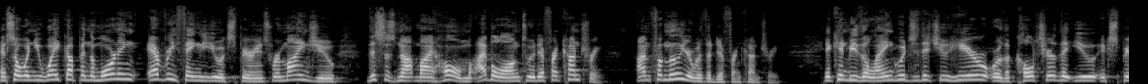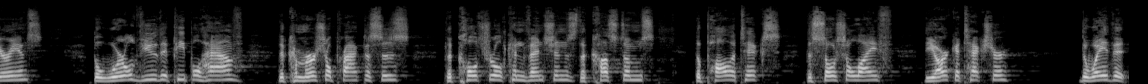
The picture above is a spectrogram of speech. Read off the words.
And so when you wake up in the morning, everything that you experience reminds you, this is not my home. I belong to a different country. I'm familiar with a different country. It can be the language that you hear or the culture that you experience, the worldview that people have, the commercial practices, the cultural conventions, the customs, the politics, the social life, the architecture, the way that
